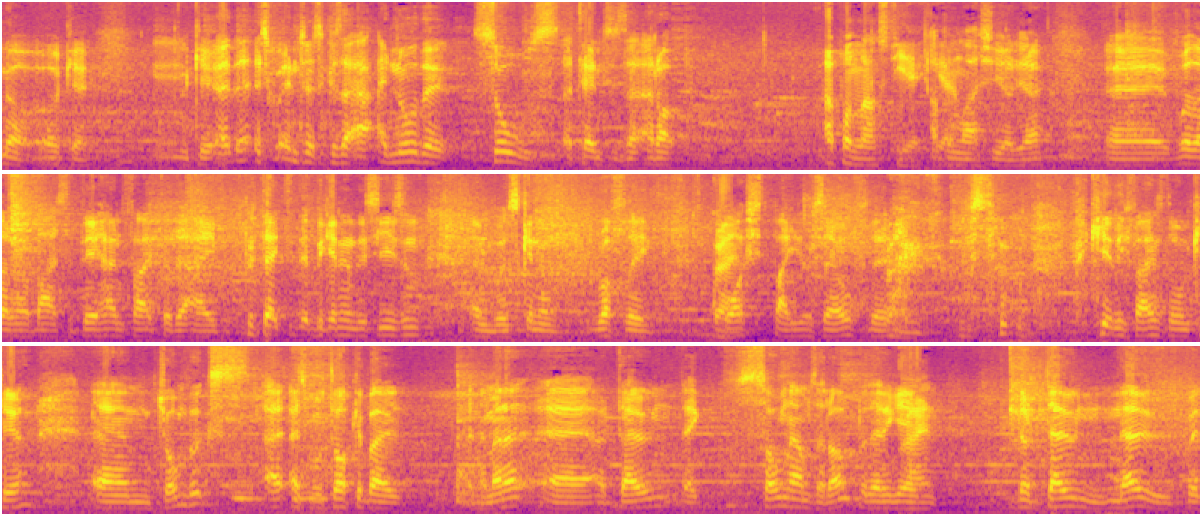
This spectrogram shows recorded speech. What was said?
No, okay, okay. Uh, It's quite interesting because I, I know that Seoul's attendances are up Up on last year. up yeah. in last year, yeah. Uh, whether or not that's the Dejan factor that I predicted at the beginning of the season and was kind of roughly Right. quashed by yourself, that K League fans don't care. Um, Jeonbuks, as we'll talk about in a minute, uh, are down. Like Songnams are up, but then again. Right. They're down now, but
